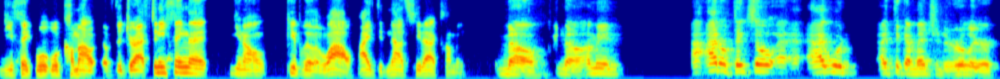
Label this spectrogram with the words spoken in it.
do you think will, will come out of the draft? Anything that, you know, people are like, wow, I did not see that coming. No, no. I mean, I, I don't think so. I, I, would, I think I mentioned it earlier.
